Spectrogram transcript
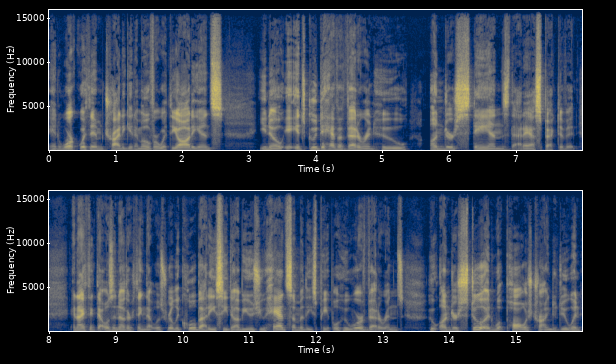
and work with him, try to get him over with the audience. You know, it's good to have a veteran who understands that aspect of it. And I think that was another thing that was really cool about ECW is you had some of these people who were veterans who understood what Paul was trying to do and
